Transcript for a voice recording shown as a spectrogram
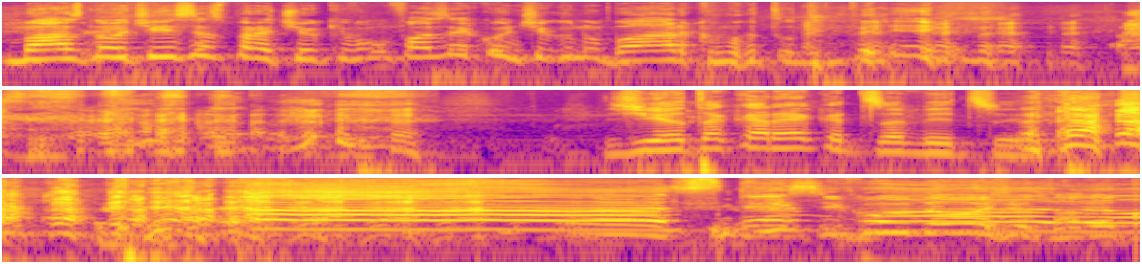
Mas notícias pra ti, o que vão fazer contigo no barco, mas tudo bem, né? Jean tá careca de saber disso aí. Ah, É a segunda hoje, eu tava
